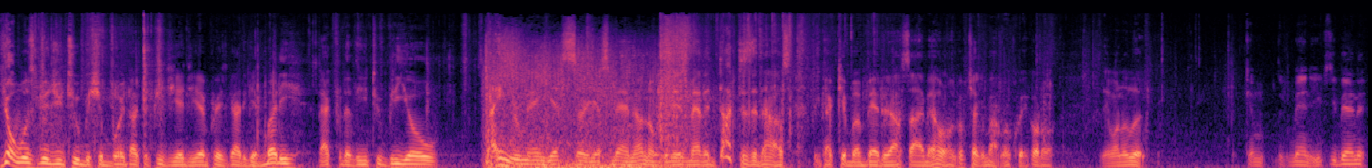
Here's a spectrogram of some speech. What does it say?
Yo, what's good, YouTube? It's your boy, Dr. PGAGM. Praise God to get buddy. Back for the YouTube video. Banger, man. Yes, sir. Yes, man. I know what it is, man. The doctor's in the house. We got Kimba Bandit outside, man. Hold on. Go check him out real quick. Hold on. They want to look. Kim, look, Bandit. You see Bandit?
